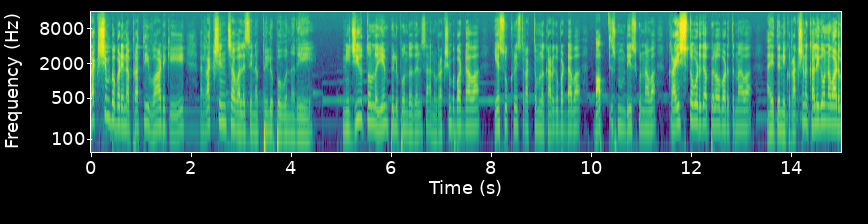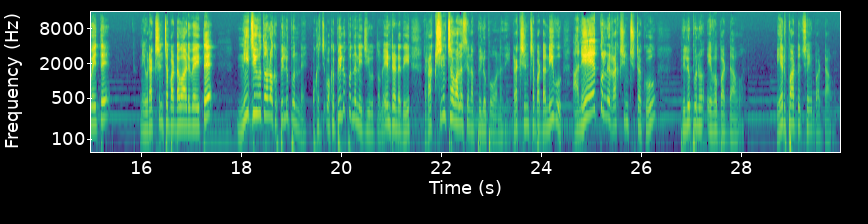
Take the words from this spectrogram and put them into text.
రక్షింపబడిన ప్రతి వాడికి రక్షించవలసిన పిలుపు ఉన్నది. నీ జీవితంలో ఏం పిలుపు ఉందో తెలుసా? నువ్వు రక్షింపబడ్డావా? యేసుక్రీస్తు రక్తంలో కడగబడ్డావా? బాప్తిస్మం తీసుకున్నావా? క్రైస్తవుడిగా పిలువబడుతున్నావా? అయితే నీకు రక్షణ కలిగి ఉన్నవాడివైతే నీవు రక్షించబడ్డవాడివైతే నీ జీవితంలో ఒక పిలుపు ఉంది. ఒక ఒక పిలుపు ఉంది నీ జీవితంలో. ఏంటంటే అది రక్షించవలసిన పిలుపు ఉన్నది. రక్షించబడ్డ నీవు అనేకుల్ని రక్షించుటకు పిలుపును ఇవ్వబడ్డావు. ఏర్పాటు చేయబడ్డావు.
